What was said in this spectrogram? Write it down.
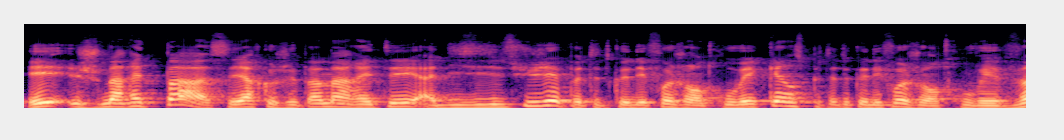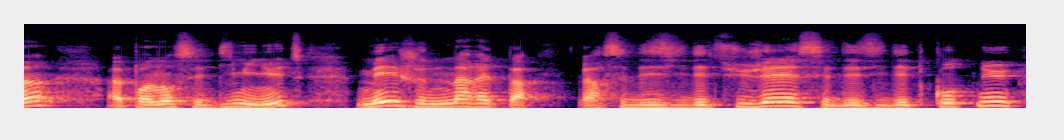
Et je m'arrête pas, c'est-à-dire que je vais pas m'arrêter à 10 idées de sujets, peut-être que des fois je vais en trouver 15, peut-être que des fois je vais en trouver 20 euh, pendant ces 10 minutes, mais je ne m'arrête pas. Alors c'est des idées de sujets, c'est des idées de contenu,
